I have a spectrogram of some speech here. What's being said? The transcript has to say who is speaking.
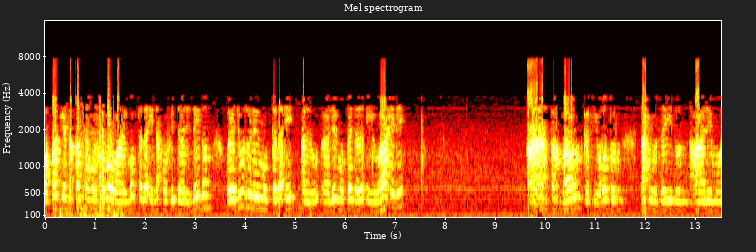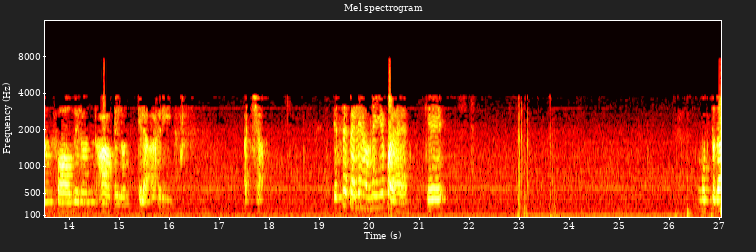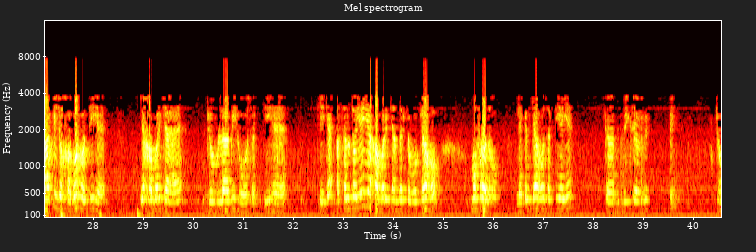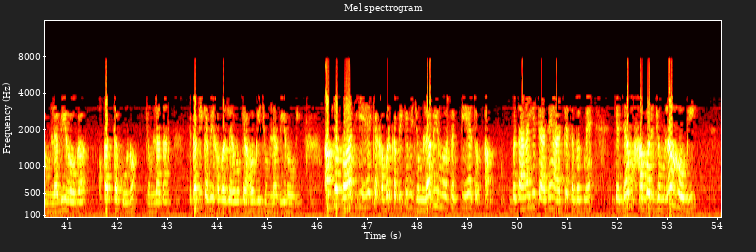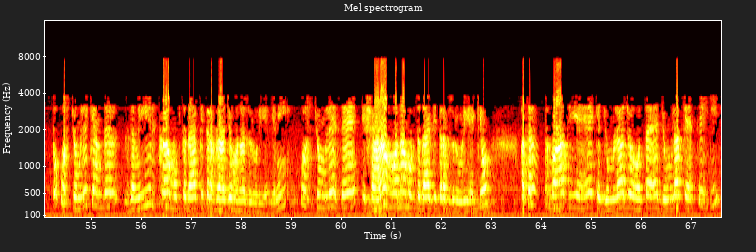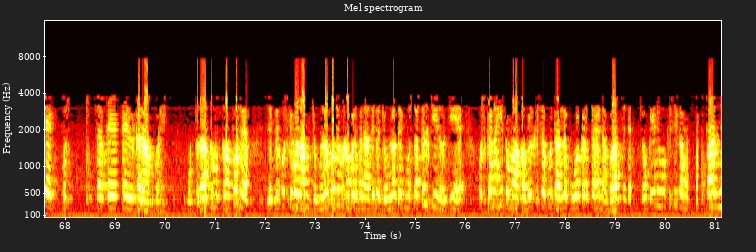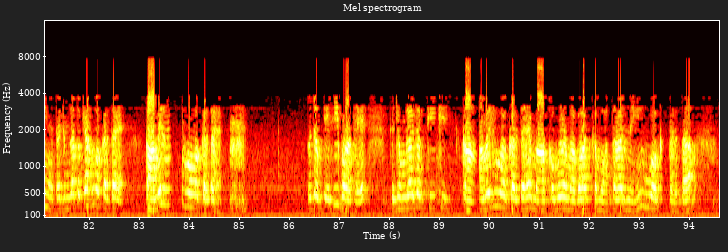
Speaker 1: وقد يتقدم الخبر عن المبتدا نحو في الدار زيد ويجوز للمبتدا للمبتدا الواحد اخبار كثيره نحو زيد عالم فاضل عاقل الى اخره اچھا اس سے پہلے ہم نے یہ پڑھا ہے کہ مبتدا کی جو خبر ہوتی ہے، یہ خبر کیا ہے؟ جملہ بھی ہو سکتی ہے۔ ٹھیک ہے؟ اصل تو یہی ہے خبر کے اندر کہ وہ کیا ہو؟ مفرد ہو۔ لیکن کیا ہو سکتی ہے یہ؟ کبھی کبھی جملہ بھی ہوگا۔ قد تکون جملہ تن۔ کبھی کبھی خبر جو ہے وہ کیا ہوگی؟ جملہ بھی ہوگی۔ اب جب بات یہ ہے کہ خبر کبھی کبھی جملہ بھی ہو سکتی ہے، تو اب بتانا یہ چاہتے ہیں آج کے سبق میں کہ جب خبر جملہ ہوگی تو اس جملے کے اندر ضمیر کا مبتدا کی طرف راجع ہونا ضروری ہے۔ یعنی اس جملے سے اشارہ ہونا مبتدا کی طرف ضروری ہے۔ کیوں؟ اصل بات یہ ہے کہ جملہ جو ہوتا ہے، جملہ کہتے ہی ایک مستقل کلام کو ہے۔ مبتدا تو مبتدا ہو جائے، لیکن اس کے بعد ہم جملوں کو جب خبر بناتے ہیں تو جملہ تو ایک مستقل چیز ہوتی ہے۔ اس کا نہیں تو ماقبل کے ساتھ کوئی تعلق ہوا کرتا ہے نہ بات سے۔ کیونکہ یعنی وہ کسی کا محتاج نہیں ہوتا۔ جملہ تو کیا ہوا کرتا ہے؟ کامل ہوا کرتا ہے۔ تو جب ایسی بات ہے کہ جملہ جب کامل ہوا کرتا ہے، ماں قبول اور ماں باپ کا محتاج نہیں ہوا کرتا،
